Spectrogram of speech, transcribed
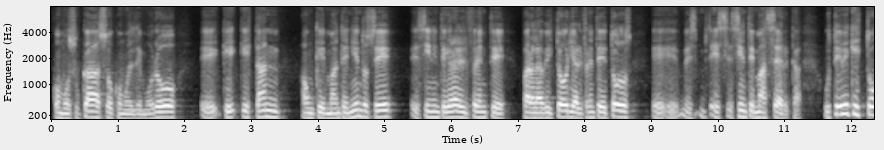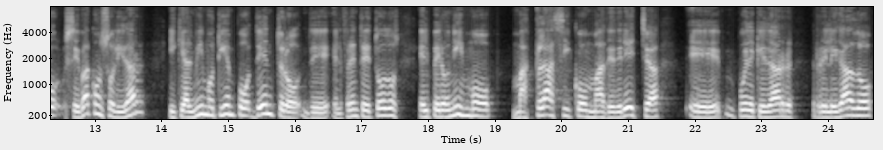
como su caso, como el de Moró, que, que están, aunque manteniéndose eh, sin integrar el Frente para la Victoria, el Frente de Todos, eh, eh, se siente más cerca. ¿Usted ve que esto se va a consolidar y que al mismo tiempo dentro del Frente de Todos el peronismo más clásico, más de derecha, puede quedar relegado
